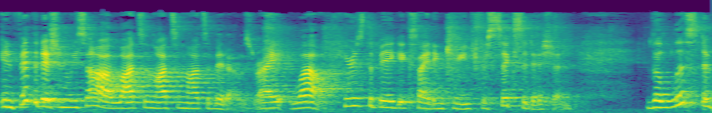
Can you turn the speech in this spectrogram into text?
in fifth edition, we saw lots and lots and lots of ITOs, right? Well, here's the big exciting change for sixth edition. The list of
